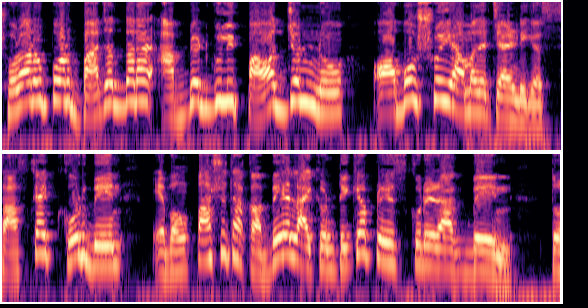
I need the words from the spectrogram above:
সোনার উপর বাজার দরের আপডেটগুলি পাওয়ার জন্য অবশ্যই আমাদের চ্যানেলটিকে সাবস্ক্রাইব করবেন এবং পাশে থাকা বেল আইকনটিকে প্রেস করে রাখবেন। তো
